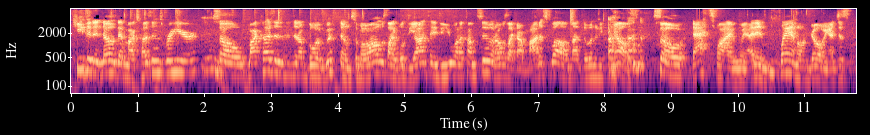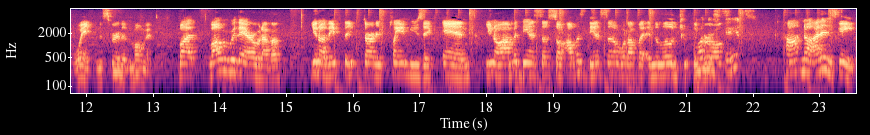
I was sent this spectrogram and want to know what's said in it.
he didn't know that my cousins were here, Mm. so my cousins ended up going with them. So my mom was like, "Well, Deontay, do you want to come too?" And I was like, "I might as well. I'm not doing anything else." so that's why I went. I didn't hmm. plan on going. I just went in the spirit of the hmm. moment. But while we were there or whatever, you know, they, they started playing music, and you know, I'm a dancer, so I was dancing or whatever, and the little the the girls, skates? huh? No, I didn't skate.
